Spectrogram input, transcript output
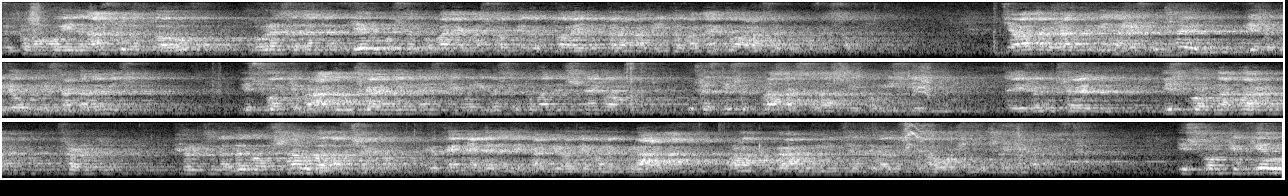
Wypromował 11 doktorów, był recydentem w wielu postępowaniach na stopnie doktora i doktora habilitowanego oraz jako profesora. Działa także aktywnie na rzecz uczelni, bierze udział w życiu akademickim. Jest członkiem Rady Uczelni Medycznego, uczestniczy w pracach Senackiej Komisji tejże uczelni, jest koordynatorem priorytetowego obszaru badawczego biochemia, genetyka, biologia molekularna w ramach programu Inicjatywa Doskonałości Uczelni Badawczej. Jest członkiem wielu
